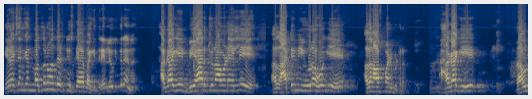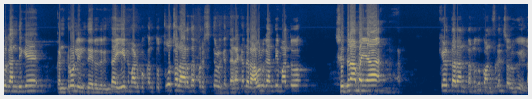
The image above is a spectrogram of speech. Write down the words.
ಇಲೆಕ್ಷನ್ಗಿಂತ ಮೊದಲು ಒಂದೆಷ್ಟು ದಿವಸ ಗಾಯಬ್ ಆಗಿದ್ರು ಎಲ್ಲಿ ಹೋಗಿದ್ರೇನು ಹಾಗಾಗಿ ಬಿಹಾರ್ ಚುನಾವಣೆಯಲ್ಲಿ ಆ ಲಾಟಿನಿ ಇವರ ಹೋಗಿ ಅದನ್ನ ಆಫ್ ಮಾಡಿಬಿಟ್ರು. ಹಾಗಾಗಿ ರಾಹುಲ್ ಗಾಂಧಿಗೆ ಕಂಟ್ರೋಲ್ ಇಲ್ಲದೆ ಇರೋದ್ರಿಂದ ಏನ್ ಮಾಡ್ಬೇಕಂತ ತೋಚಲಾರದ ಪರಿಸ್ಥಿತಿ ಒಳಗಿದ್ದಾರೆ ಯಾಕಂದ್ರೆ ರಾಹುಲ್ ಗಾಂಧಿ ಮಾತು ಸಿದ್ದರಾಮಯ್ಯ ಕೇಳ್ತಾರ ಅಂತ ಅನ್ನೋದು ಕಾನ್ಫಿಡೆನ್ಸ್ ಅವ್ರಿಗೂ ಇಲ್ಲ.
